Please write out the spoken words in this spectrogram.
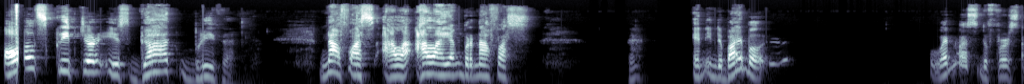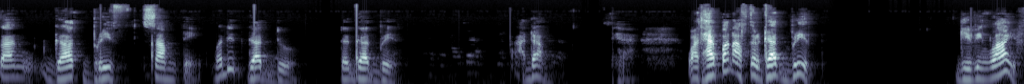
all scripture is God breathed. Nafas Allah, Allah yang bernafas. And in the Bible, when was the first time God breathed something? What did God do that God breathed? Adam. Yeah. What happened after God breathed? Giving life.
